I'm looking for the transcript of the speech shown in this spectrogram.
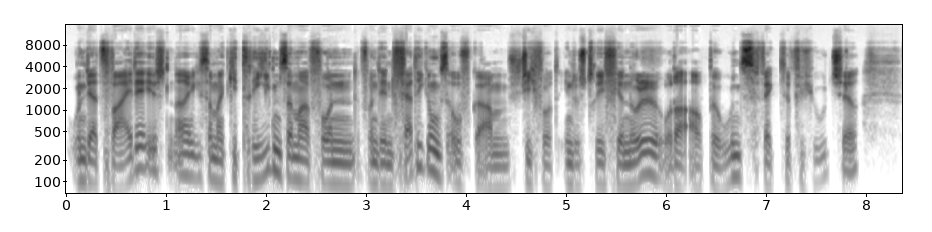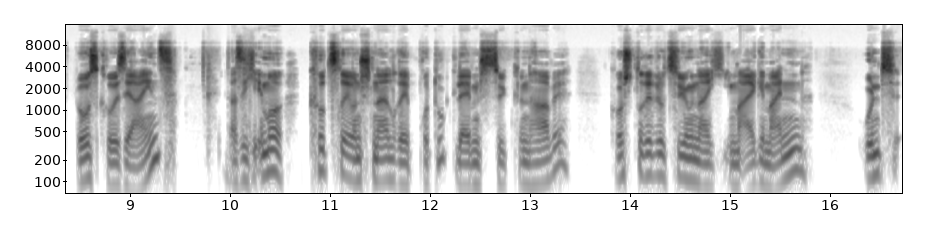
Und der zweite ist, ich sag mal, getrieben sag mal, von, von den Fertigungsaufgaben, Stichwort Industrie 4.0 oder auch bei uns Factor for Future, Losgröße 1, dass ich immer kürzere und schnellere Produktlebenszyklen habe, Kostenreduzierung eigentlich im Allgemeinen und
